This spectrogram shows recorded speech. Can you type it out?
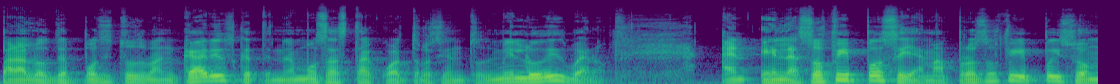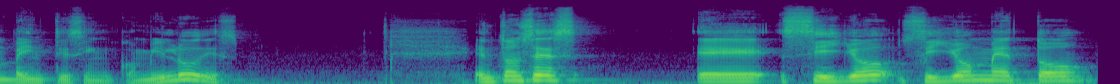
para los depósitos bancarios que tenemos hasta 400 mil UDIs. Bueno, en, la Sofipo se llama Prosofipo y son 25 mil UDIs. Entonces, si, yo, si yo meto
